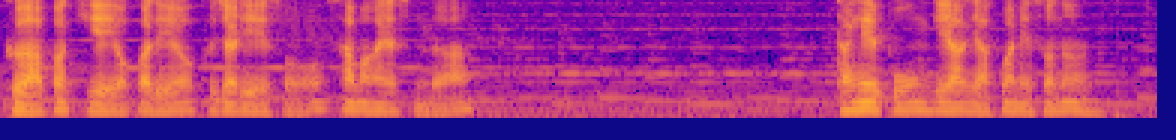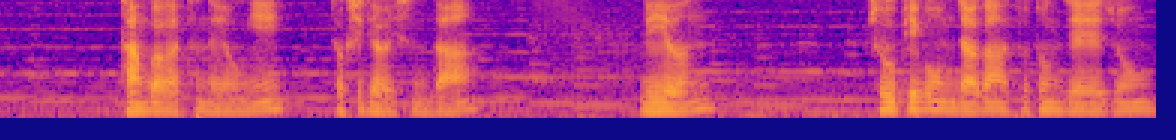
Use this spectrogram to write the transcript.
그 앞바퀴에 역과되어 그 자리에서 사망하였습니다. 당해 보험계약 약관에서는 다음과 같은 내용이 적시되어 있습니다. 니은 주 피보험자가 교통재해 중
